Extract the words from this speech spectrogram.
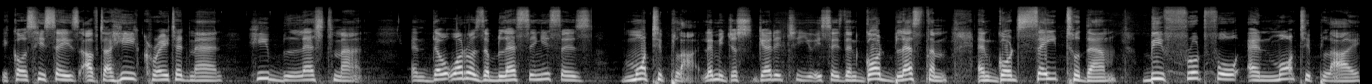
Because he says, after he created man, he blessed man. And what was the blessing? He says, multiply. Let me just get it to you. It says, Then God blessed them, and God said to them, Be fruitful and multiply,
